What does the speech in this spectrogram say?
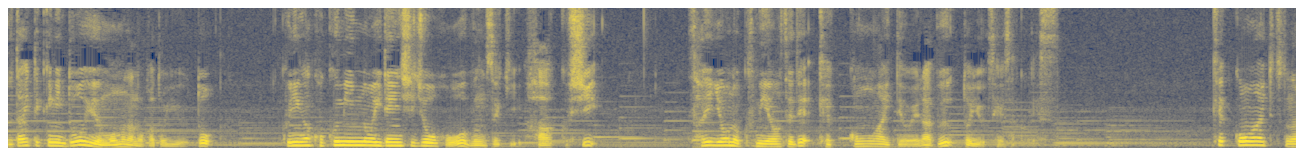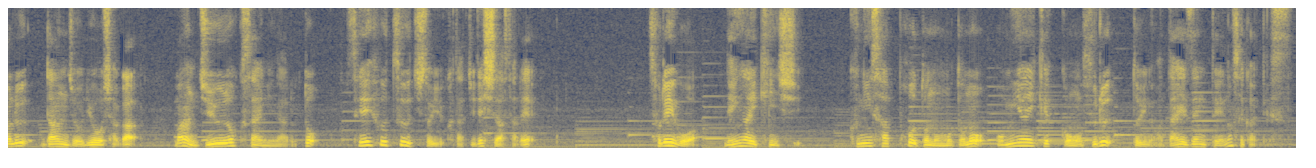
具体的にどういうものなのかというと国が国民の遺伝子情報を分析把握し最良の組み合わせで結婚相手を選ぶという政策です。結婚相手となる男女両者が満16歳になると政府通知という形で知らされそれ以後は恋愛禁止国サポートのもとのお見合い結婚をするというのが大前提の世界です。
